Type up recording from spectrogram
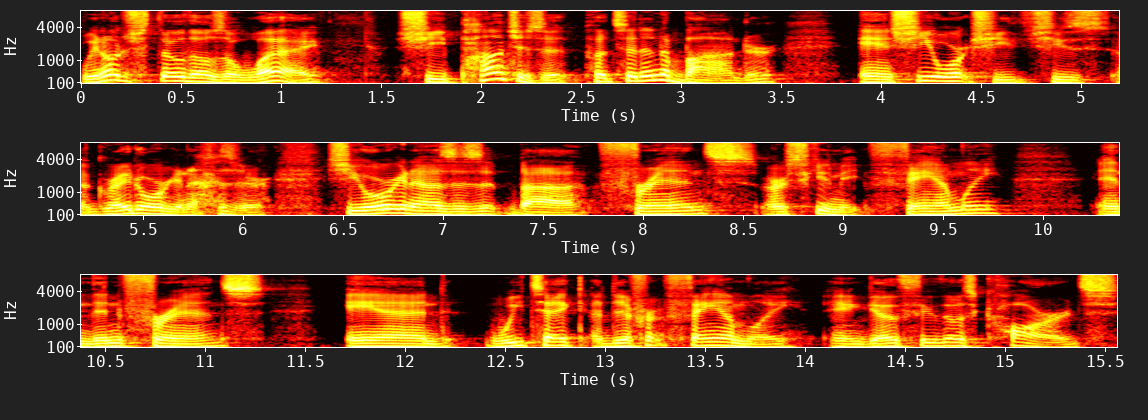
we don't just throw those away. She punches it, puts it in a binder, and she, or, she she's a great organizer. She organizes it by friends, or excuse me, family, and then friends. And we take a different family and go through those cards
